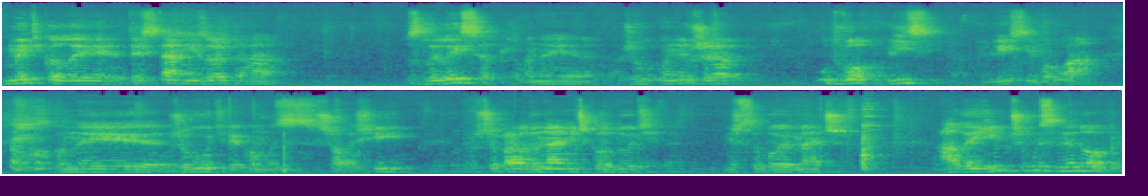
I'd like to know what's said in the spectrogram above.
вмить, коли Трістан і Ізольда злилися вони, вони вже удвох в лісі, в лісі мова, вони живуть в якомусь шалаші, щоправда, на ніч кладуть між собою меч, але їм чомусь недобре,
